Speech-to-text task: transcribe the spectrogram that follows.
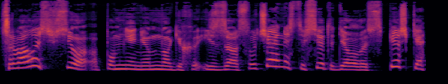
Сорвалось все, по мнению многих, из-за случайности, все это делалось в спешке,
